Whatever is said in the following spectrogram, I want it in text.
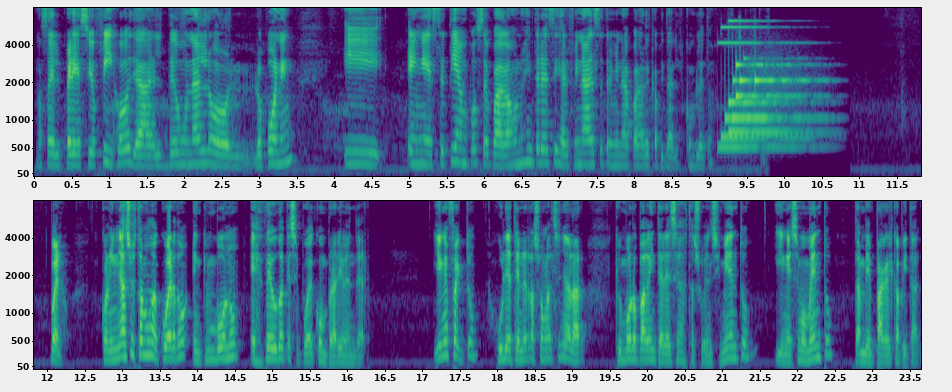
no sé, el precio fijo, ya el de una lo, lo ponen y en ese tiempo se pagan unos intereses y al final se termina de pagar el capital completo. Bueno, con Ignacio estamos de acuerdo en que un bono es deuda que se puede comprar y vender. Y en efecto, Julia tiene razón al señalar que un bono paga intereses hasta su vencimiento y en ese momento también paga el capital.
